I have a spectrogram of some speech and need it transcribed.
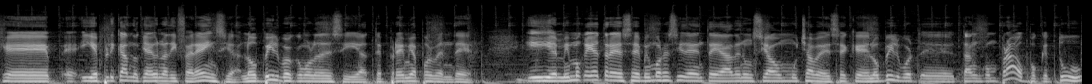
que... eh, y explicando que hay una diferencia. Los Billboard, como le decía, te premia por vender. Y el mismo Calle 13, el mismo residente, ha denunciado muchas veces que los Billboard eh, están comprados porque tú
